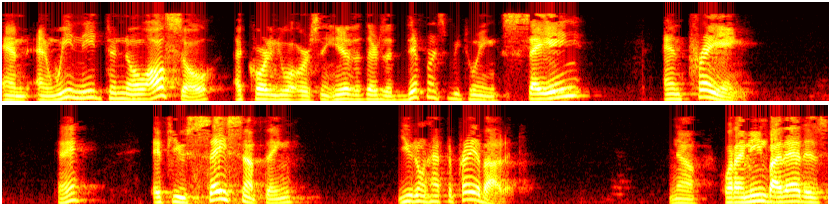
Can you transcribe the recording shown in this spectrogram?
And, and we need to know also, according to what we're seeing here, that there's a difference between saying and praying. Okay? If you say something, you don't have to pray about it. Now, what I mean by that is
